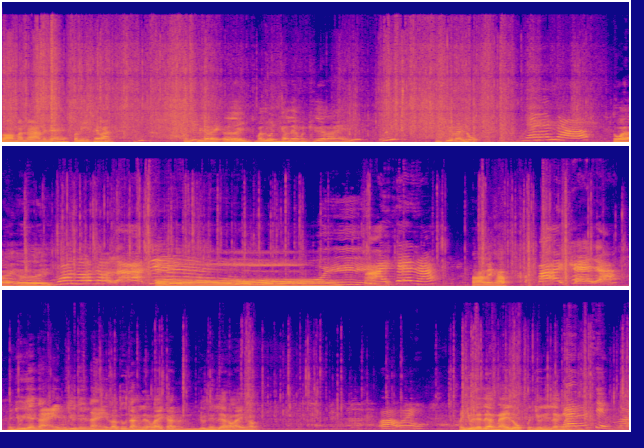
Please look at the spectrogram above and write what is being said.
รอมานานเลยนะตัวนี้ใช่ปะมันคืออะไรเอ่ยมาลุ้นกันเลยมันคืออะไร มันคืออะไรลูกไดโนเสาร์ตัวอะไรเอ่ย โมโนโทรัส โอ้ ตายแค่นะ ตาอะไรครับตายแค่นะมันอยู่ในไหน มันอยู่ในไหน เราดูหนังเรื่องอะไรกัน มันอยู่ในเรื่องอะไรครับออกไหมมันอยู่ในเรื่องไหนลูก มันอยู่ในเรื่องไหนแกะได้สิบวอ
